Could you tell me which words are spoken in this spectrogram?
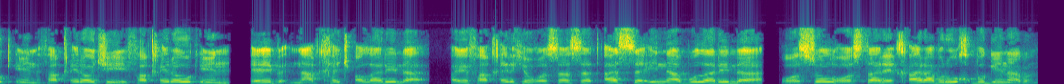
უკინ ფაყიროჩი ფაყირა უკინ ჰებ ნახე ჭოლარილა აი ფაყირხი ღოსასა ტასა ინა ბულარილა ღოსულ ღოსტარი ყარაბ რუყ ბუგინაბონ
